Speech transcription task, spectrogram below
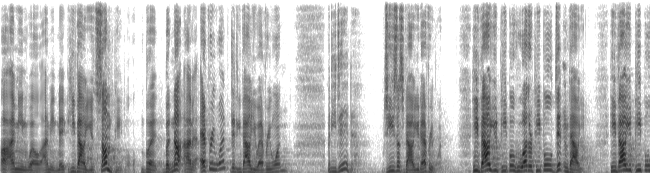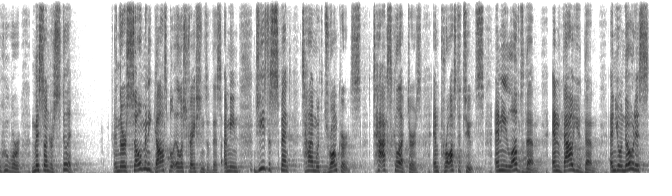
uh, I mean, well, I mean, he valued some people, but, but not I mean, everyone. Did he value everyone? But he did. Jesus valued everyone. He valued people who other people didn't value. He valued people who were misunderstood. And there are so many gospel illustrations of this. I mean, Jesus spent time with drunkards, tax collectors, and prostitutes, and he loved them and valued them. And you'll notice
